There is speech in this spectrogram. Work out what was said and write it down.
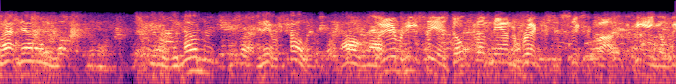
writing down on the, you know, the number, and it was calling. Oh. Whatever he says, don't come down to breakfast at six o'clock. He ain't gonna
